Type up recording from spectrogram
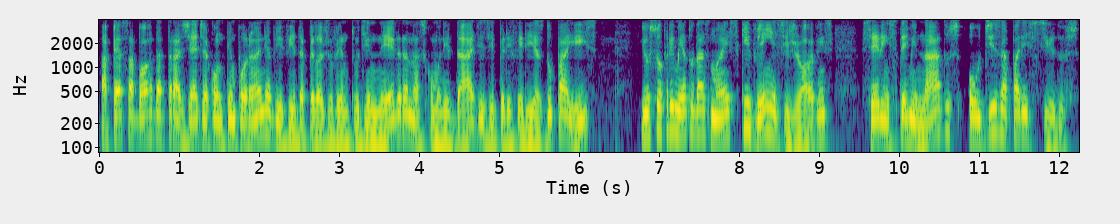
A peça aborda a tragédia contemporânea vivida pela juventude negra nas comunidades e periferias do país e o sofrimento das mães que veem esses jovens serem exterminados ou desaparecidos.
